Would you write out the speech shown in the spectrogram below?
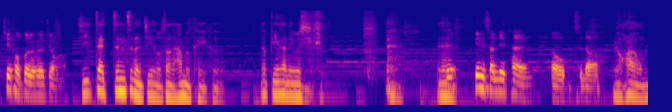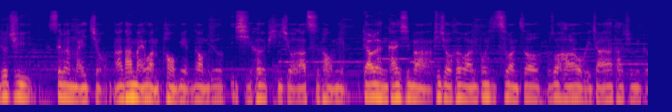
街头不能喝酒啊！其实，在真正的街头上，他们可以喝，那便利商店不行。嗯，便利商店太……哦，我不知道。没有，后来我们就去 seven 买酒，然后他买一碗泡面，那我们就一起喝啤酒，然后吃泡面，聊得很开心嘛。啤酒喝完，东西吃完之后，我说好了，我回家，然后他去那个，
